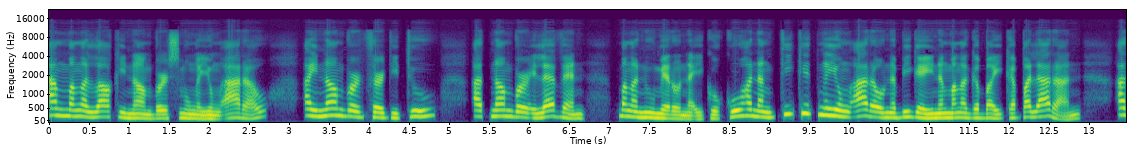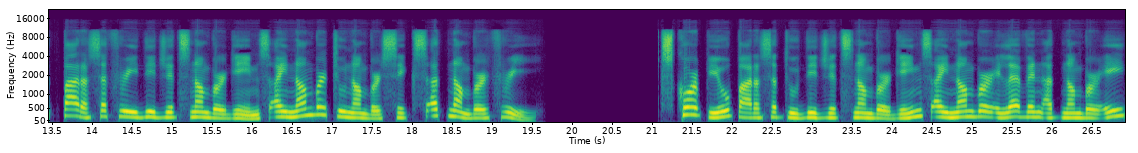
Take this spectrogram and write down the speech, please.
ang mga lucky numbers mo ngayong araw, ay number 32, at number 11, mga numero na ikukuha ng ticket ngayong araw na bigay ng mga gabay kapalaran, at para sa 3 digits number games ay number 2, number 6 at number 3. Scorpio para sa 2 digits number games ay number 11 at number 8.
